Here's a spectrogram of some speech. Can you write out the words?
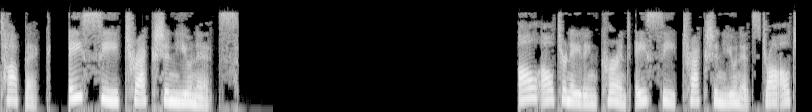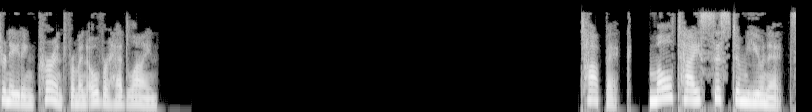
Topic: AC traction units. All alternating current AC traction units draw alternating current from an overhead line. Topic: Multi-system units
